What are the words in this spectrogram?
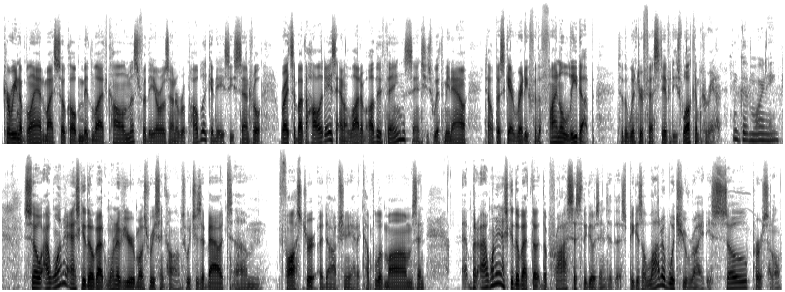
Karina Bland, my so called midlife columnist for the Arizona Republic and AZ Central, writes about the holidays and a lot of other things, and she's with me now to help us get ready for the final lead up to the winter festivities. Welcome, Karina. Good morning. So, I want to ask you, though, about one of your most recent columns, which is about um, foster adoption. You had a couple of moms, and but I want to ask you, though, about the, the process that goes into this, because a lot of what you write is so personal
